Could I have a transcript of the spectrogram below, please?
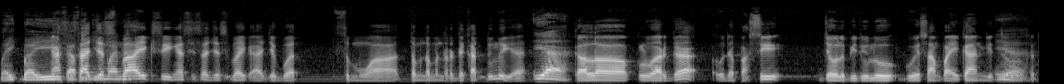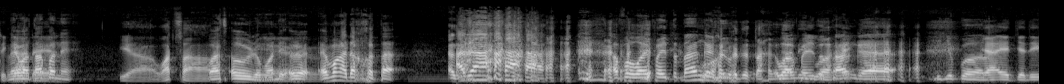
baik-baik ngasih saja sebaik sih ngasih saja sebaik aja buat semua teman-teman terdekat dulu ya. Iya. Kalau keluarga udah pasti jauh lebih dulu gue sampaikan gitu iya. ketika lewat ada apa nek? Ya WhatsApp. What's oh udah eh, emang ada kota? Ada. Apa wifi tetangga nih? Wifi tetangga wifi nih tetangga dijebol Ya, ya, jadi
